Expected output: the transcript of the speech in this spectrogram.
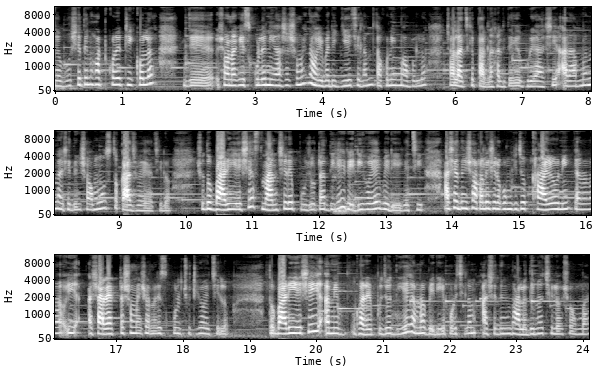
যাব, সেদিন হট করে ঠিক হলো যে সোনাকে স্কুলে নিয়ে আসার সময় না ওই বাড়ি গিয়েছিলাম, তখনই মা বলল, চল আজকে পাগলাখালি থেকে ঘুরে আসি। আর আমার না সেদিন সমস্ত কাজ হয়ে গেছিল। শুধু বাড়ি এসে স্নান সেরে পুজোটা দিয়ে রেডি হয়ে বেরিয়ে গেছি। আর সেদিন সকালে সেরকম কিছু খায়ও নি কেননা ওই সাড়ে আটটার সময় সোনার স্কুল ছুটি হয়েছিল। তো বাড়ি এসেই আমি ঘরের পুজো দিয়েই আমরা বেরিয়ে পড়েছিলাম। আর সেদিন ভালো দিনও ছিল সোমবার।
